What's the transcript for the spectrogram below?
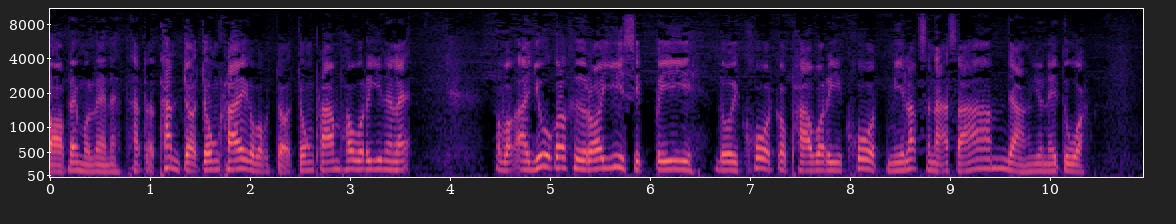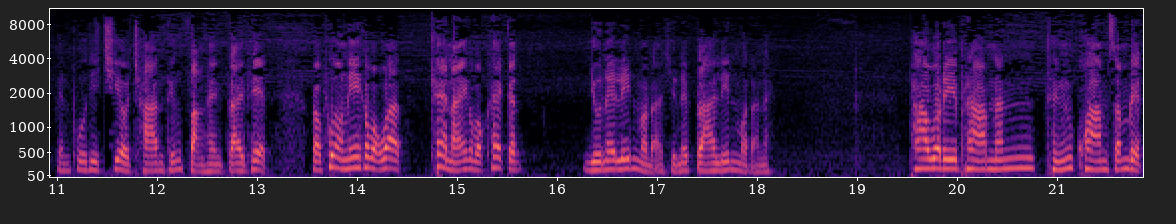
ตอบได้หมดเลยนะท่านเจาะจงใครก็บอกเจาะจงพราหมณ์ภาวรีนั่นแหละเขาบอกอายุก็คือร้อยี่สิบปี โดยโคดก็ภาวรีโคดมีลักษณะสามอย่างอยู่ในตัว เป็นผู้ที่เชี่ยวชาญถึงฝั่งแห่งไตรเพศก็พวกนี้เขาบอกว่าแค่ไหนก็บอกแค่กันอยู่ในลิ้นหมดอะอยู่ในปลายลิ้นหมดอะนะภาวรีพราหมณ์นั้นถึงความสำเร็จ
